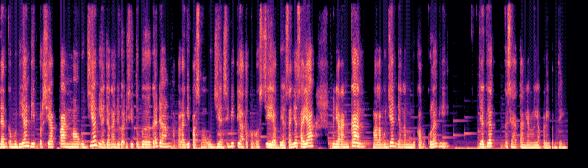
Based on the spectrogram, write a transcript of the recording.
Dan kemudian di persiapan mau ujian ya jangan juga di situ begadang. Apalagi pas mau ujian CBT ataupun OSCE ya biasanya saya menyarankan malam ujian jangan membuka buku lagi. Jaga kesehatan yang yang paling penting.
